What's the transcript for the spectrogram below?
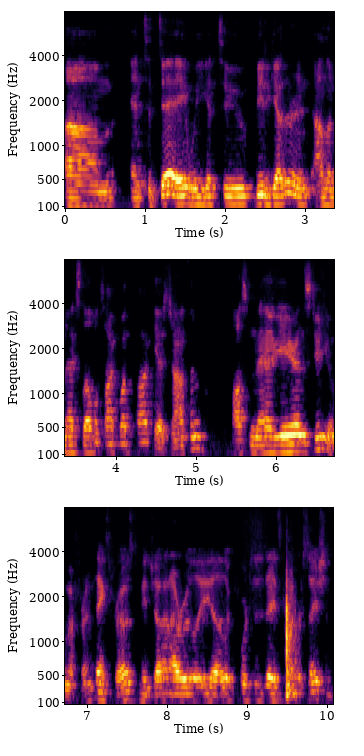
Um, and today we get to be together and on the next level talk about the podcast. Jonathan, awesome to have you here in the studio, my friend. Thanks for hosting me, John. I really uh, look forward to today's conversation.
